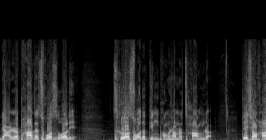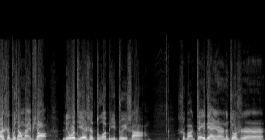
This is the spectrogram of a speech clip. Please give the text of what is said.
俩人趴在厕所里，厕所的顶棚上面藏着。这小孩是不想买票，刘杰是躲避追杀，是吧？这个电影呢，就是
